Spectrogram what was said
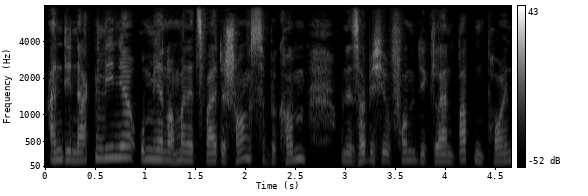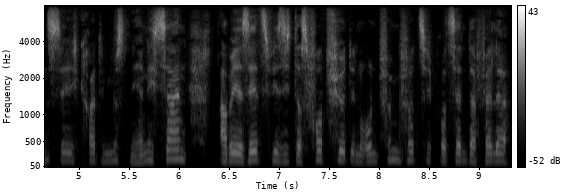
an die Nackenlinie, um hier nochmal eine zweite Chance zu bekommen. Und jetzt habe ich hier vorne die kleinen Button Points, sehe ich gerade, die müssten hier nicht sein. Aber ihr seht, wie sich das fortführt. In rund 45 Prozent der Fälle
